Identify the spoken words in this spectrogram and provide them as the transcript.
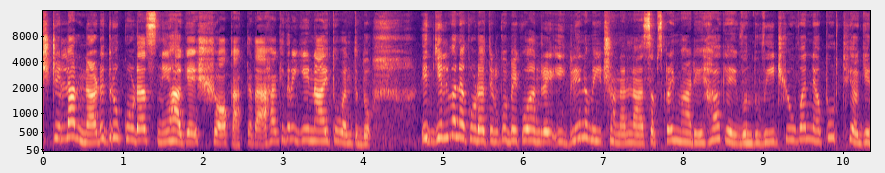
ಇಷ್ಟೆಲ್ಲ ನಡೆದ್ರೂ ಕೂಡ ಸ್ನೇಹಗೆ ಶಾಕ್ ಆಗ್ತದೆ. ಹಾಗಿದ್ರೆ ಏನಾಯ್ತು ಅಂತದ್ದು? ಇದೆಲ್ಲವನ್ನ ಕೂಡ ತಿಳ್ಕೋಬೇಕು. ಅಂದರೆ ಈಗಲೇ ನಮ್ಮ ಈ ಚಾನಲ್ನ ಸಬ್ಸ್ಕ್ರೈಬ್ ಮಾಡಿ. ಹಾಗೆ ಈ ಒಂದು ವಿಡಿಯೋವನ್ನು ಪೂರ್ತಿಯಾಗಿ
